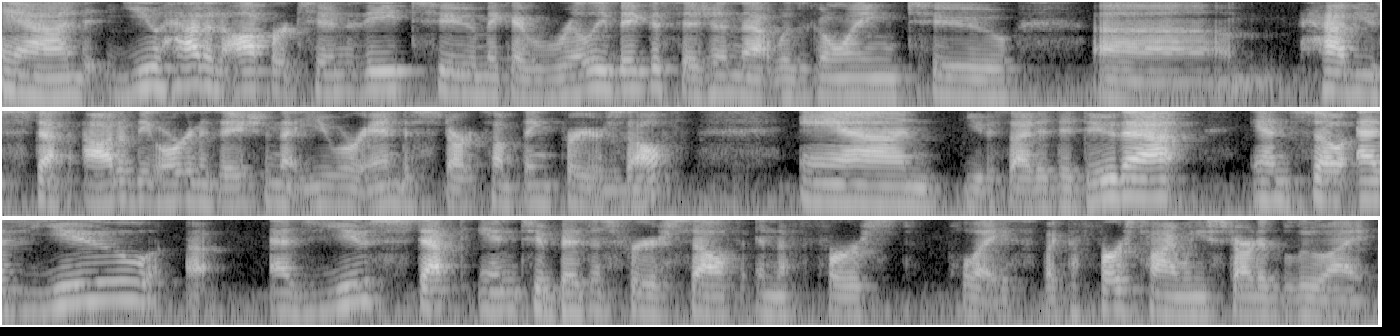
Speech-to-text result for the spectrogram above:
And you had an opportunity to make a really big decision that was going to um, have you step out of the organization that you were in to start something for yourself. And you decided to do that. And so as you uh, as you stepped into business for yourself in the first place, like the first time when you started Blue Light,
